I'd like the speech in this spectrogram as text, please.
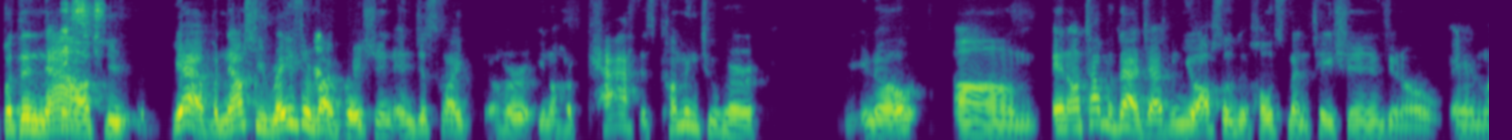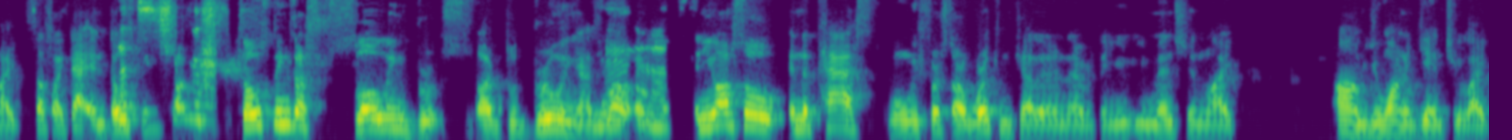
but then now it's she true. yeah but now she raised her vibration and just like her you know her path is coming to her you know um and on top of that jasmine you also host meditations you know and like stuff like that and those That's things are, those things are slowly bre- are brewing as yes. well and, and, you also in the past when we first started working together and everything you, you mentioned like um you want to get into like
